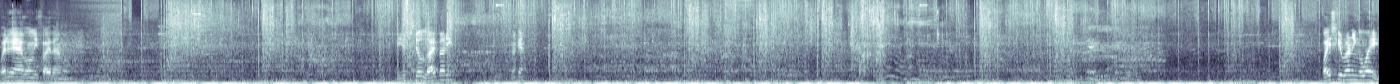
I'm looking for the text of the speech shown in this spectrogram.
Why do I have only five ammo? Are you still alive, buddy? Why is he running away?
